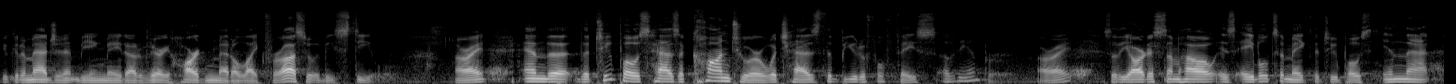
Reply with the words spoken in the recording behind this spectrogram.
You could imagine it being made out of very hardened metal, like for us, it would be steel. All right? And the, the tupos has a contour which has the beautiful face of the emperor. All right? So the artist somehow is able to make the tupos in that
